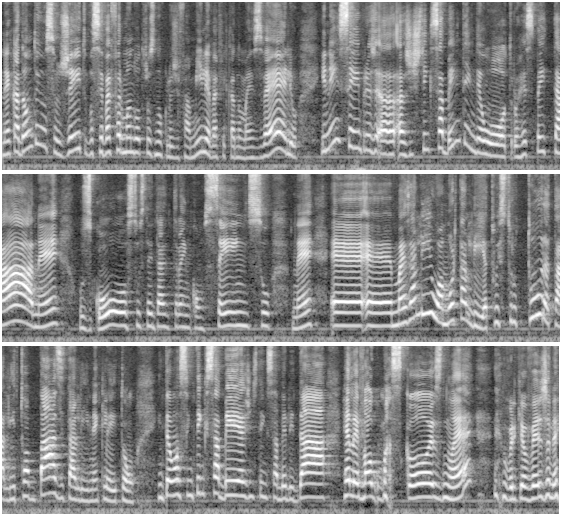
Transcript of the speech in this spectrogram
Né? Cada um tem o seu jeito, você vai formando outros núcleos de família, vai ficando mais velho, e nem sempre a, a gente tem que saber entender o outro, respeitar né, os gostos, tentar entrar em consenso, né? É, é, mas ali, o amor tá ali, a tua estrutura tá ali, tua base tá ali, né, Cleiton? Então, assim, tem que saber, a gente tem que saber lidar, relevar algumas coisas, não é? Porque eu vejo, né?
